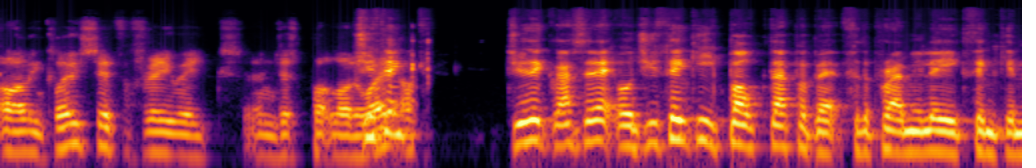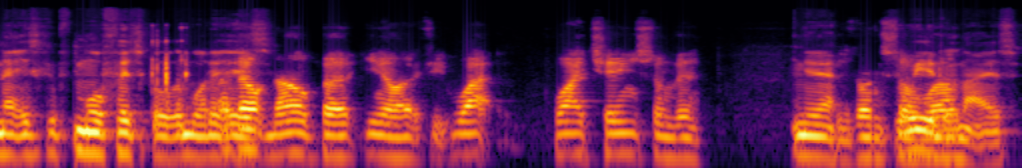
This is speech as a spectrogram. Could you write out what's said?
all inclusive for three weeks and just put a lot of Do you weight. think? Do you think that's it, or do you think he bulked up a bit for the Premier League, thinking that it's more physical than what it I is? don't know, but you know, if you, why why change something? Yeah, He's so weird well. one that is.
